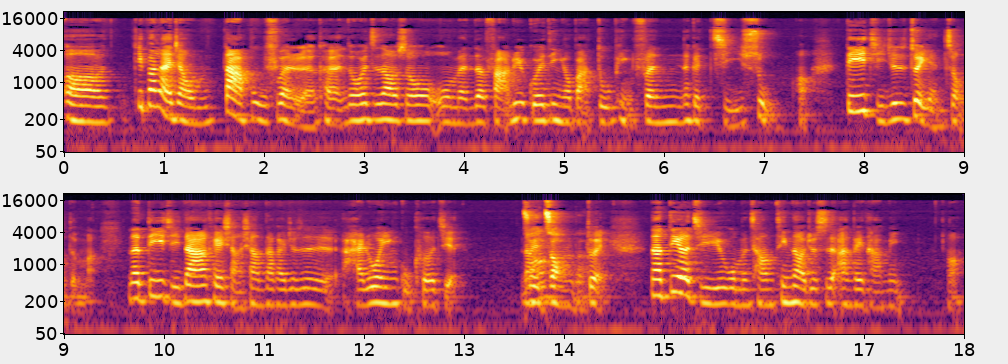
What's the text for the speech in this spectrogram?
呃，一般来讲，我们大部分人可能都会知道说，我们的法律规定有把毒品分那个级数，哈、第一级就是最严重的嘛。那第一级大家可以想象，大概就是海洛因、骨科碱，最重的，对，那第二级我们常听到就是安非他命啊、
